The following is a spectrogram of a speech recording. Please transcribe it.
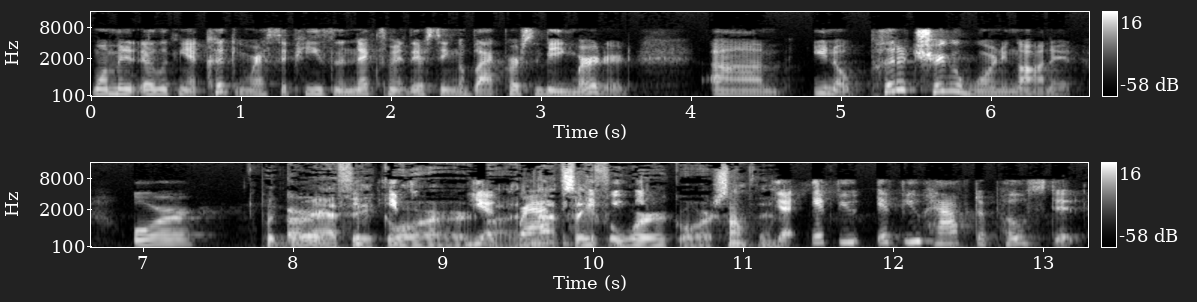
One minute they're looking at cooking recipes, and the next minute they're seeing a black person being murdered. Um, you know, put a trigger warning on it, or put graphic, or, if, or yeah, uh, graphic, not safe for work, or something. Yeah, if you if you have to post it,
